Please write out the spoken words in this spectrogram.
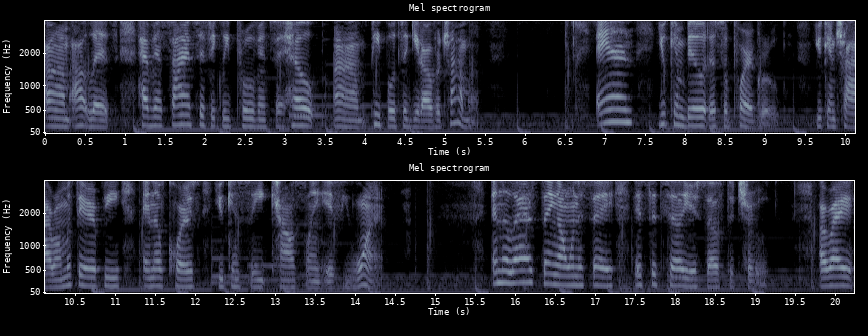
um, outlets have been scientifically proven to help um, people to get over trauma. And you can build a support group. You can try aromatherapy, and of course, you can seek counseling if you want. And the last thing I want to say is to tell yourself the truth. All right,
